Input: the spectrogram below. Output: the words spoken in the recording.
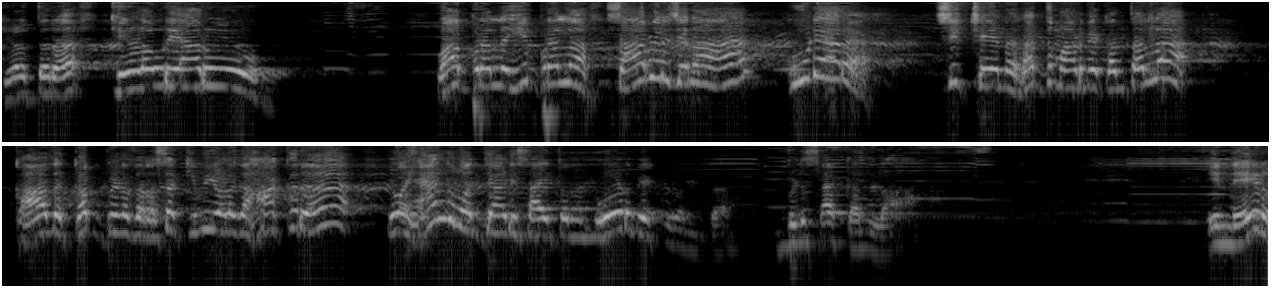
ಕೇಳ್ತಾರ. ಕೇಳೋರು ಯಾರು? ಒಬ್ರಲ್ಲ ಇಬ್ರಲ್ಲ ಸಾವಿರ ಜನ ಕೂಡ್ಯಾರ. ಶಿಕ್ಷೆಯನ್ನ ರದ್ದು ಮಾಡ್ಬೇಕಂತಲ್ಲ, ಕಾದ ಕಬ್ಬಿಣದ ರಸ ಕಿವಿಯೊಳಗೆ ಹಾಕರ ಇವ ಹೆಂಗ್ ಒದ್ದಾಡಿ ಸಾಯ್ತು ನೋಡ್ಬೇಕು ಅಂತ ಬಿಡಿಸಾಕಲ್ಲ. ಇನ್ನೇನು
